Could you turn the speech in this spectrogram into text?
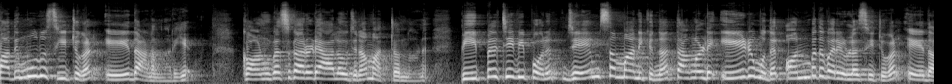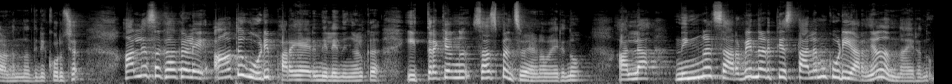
പതിമൂന്ന് സീറ്റുകൾ ഏതാണെന്നറിയാൻ കോൺഗ്രസുകാരുടെ ആലോചന മറ്റൊന്നാണ്. പീപ്പിൾ ടി വി പോലും ജയം സമ്മാനിക്കുന്ന തങ്ങളുടെ ഏഴ് മുതൽ ഒൻപത് വരെയുള്ള സീറ്റുകൾ ഏതാണെന്നതിനെ കുറിച്ച് അല്ല സഖാക്കളെ അതുകൂടി പറയായിരുന്നില്ലേ നിങ്ങൾക്ക്? ഇത്രയ്ക്കങ്ങ് സസ്പെൻസ് വേണമായിരുന്നു. അല്ല നിങ്ങൾ സർവേ നടത്തിയ സ്ഥലം കൂടി അറിഞ്ഞാൽ നന്നായിരുന്നു.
